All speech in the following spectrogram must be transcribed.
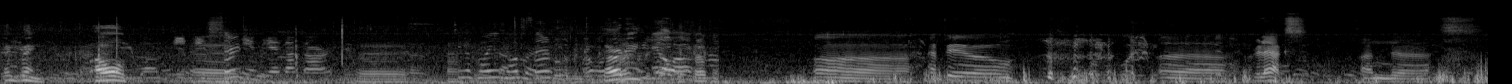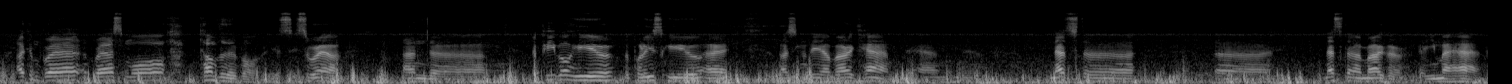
thing. How old? Thirty. Thirty. Uh, I feel uh, relaxed and uh, I can breathe, breathe more comfortable. It's, it's rare. And uh, the people here, the police here, I, I think they are very kind. And uh, that's the uh, that's the America in my head.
